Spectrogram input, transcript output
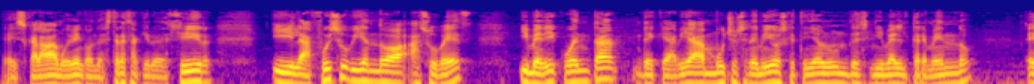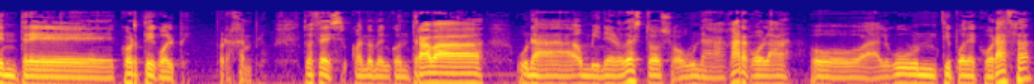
escalaba muy bien con destreza, quiero decir, y la fui subiendo a, a su vez y me di cuenta de que había muchos enemigos que tenían un desnivel tremendo entre corte y golpe, por ejemplo. Entonces, cuando me encontraba una, un minero de estos, o una gárgola, o algún tipo de coraza,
